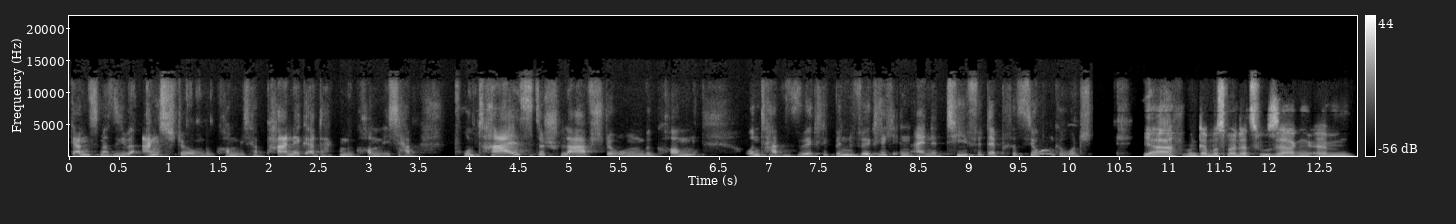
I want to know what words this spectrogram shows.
ganz massive Angststörungen bekommen, ich habe Panikattacken bekommen, ich habe brutalste Schlafstörungen bekommen und habe wirklich, bin wirklich in eine tiefe Depression gerutscht. Ja, und da muss man dazu sagen, ähm,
